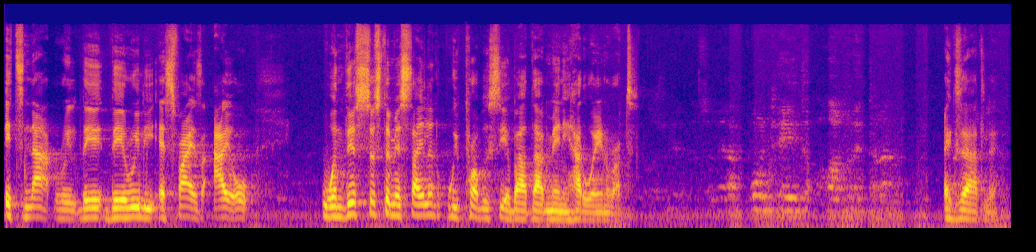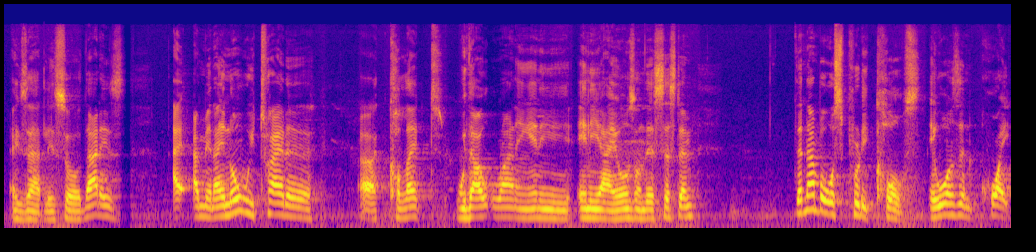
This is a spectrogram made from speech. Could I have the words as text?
it's not really they, they really as far as IO when this system is silent, we probably see about that many hardware interrupts. So they have 0.8 of hardware interrupt. Exactly, exactly. So that is, I, I mean, I know we try to uh, collect without running any any IOs on this system. The number was pretty close. It wasn't quite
